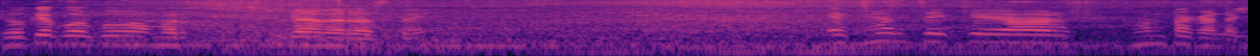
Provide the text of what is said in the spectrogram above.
ঢুকে পড়ব আমার গ্রামের রাস্তায়। এখান থেকে আর ঘণ্টা কানেক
